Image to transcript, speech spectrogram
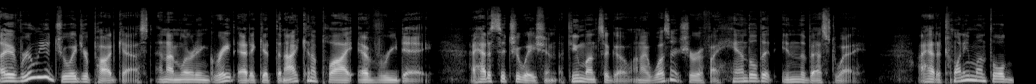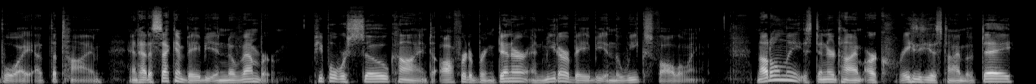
I have really enjoyed your podcast, and I'm learning great etiquette that I can apply every day. I had a situation a few months ago, and I wasn't sure if I handled it in the best way. I had a 20 month old boy at the time and had a second baby in November. People were so kind to offer to bring dinner and meet our baby in the weeks following. Not only is dinner time our craziest time of day,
